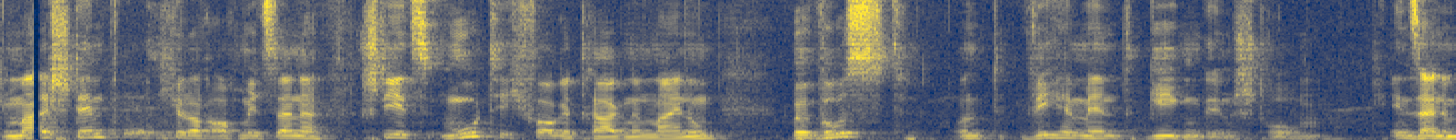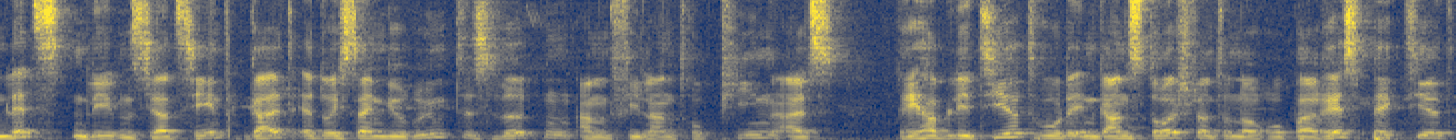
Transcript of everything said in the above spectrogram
Mal stemmte er sich jedoch auch mit seiner stets mutig vorgetragenen Meinung bewusst und vehement gegen den Strom. In seinem letzten Lebensjahrzehnt galt er durch sein gerühmtes Wirken am Philanthropien als rehabilitiert, wurde in ganz Deutschland und Europa respektiert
